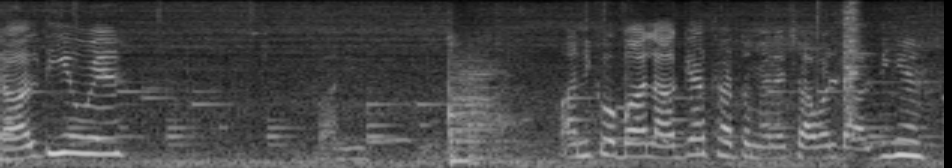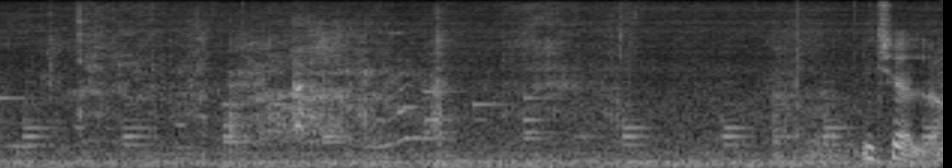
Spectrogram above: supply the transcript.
डाल दिए हुए हैं। पानी पानी को उबाल आ गया था तो मैंने चावल डाल दिए हैं। इंशाल्लाह,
